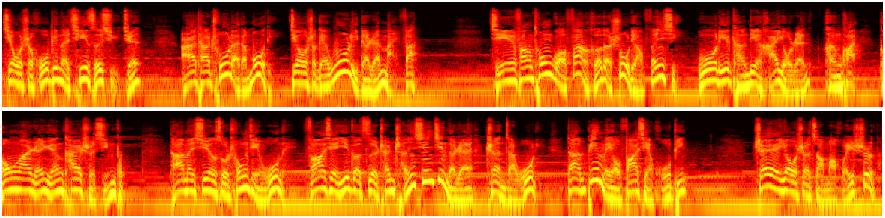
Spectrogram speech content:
就是胡斌的妻子许娟，而她出来的目的就是给屋里的人买饭。警方通过饭盒的数量分析，屋里肯定还有人。很快，公安人员开始行动，他们迅速冲进屋内，发现一个自称陈先进的人正在屋里，但并没有发现胡斌。这又是怎么回事呢？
